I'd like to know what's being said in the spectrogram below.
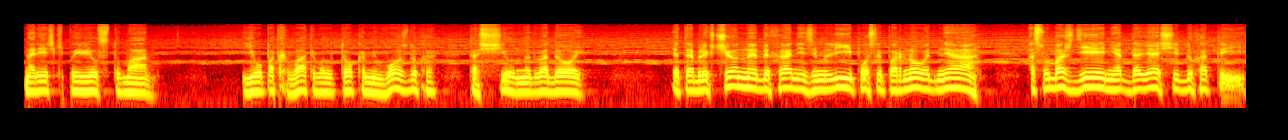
На речке появился туман. Его подхватывало токами воздуха, тащил над водой. Это облегченное дыхание земли после парного дня, освобождение от давящей духоты.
